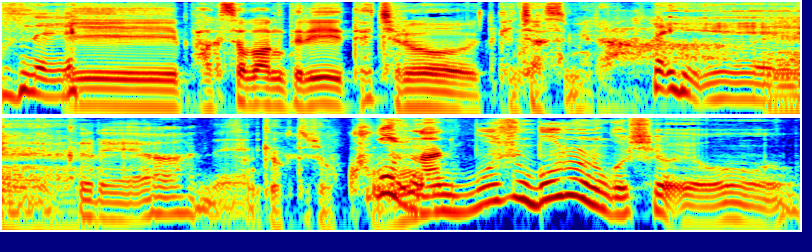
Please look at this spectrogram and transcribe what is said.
네. 이 박서방들이 대체로 괜찮습니다. 예, 그래요. 네. 성격도 좋고. 그것은 아니 무슨 모르는 것이에요.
